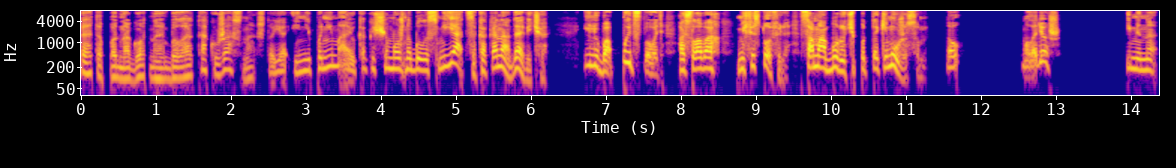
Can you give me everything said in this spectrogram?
Эта подноготная была так ужасна, что я и не понимаю, как еще можно было смеяться, как она, Давича, и любопытствовать о словах Мефистофеля, сама будучи под таким ужасом. Ну, молодежь. Именно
